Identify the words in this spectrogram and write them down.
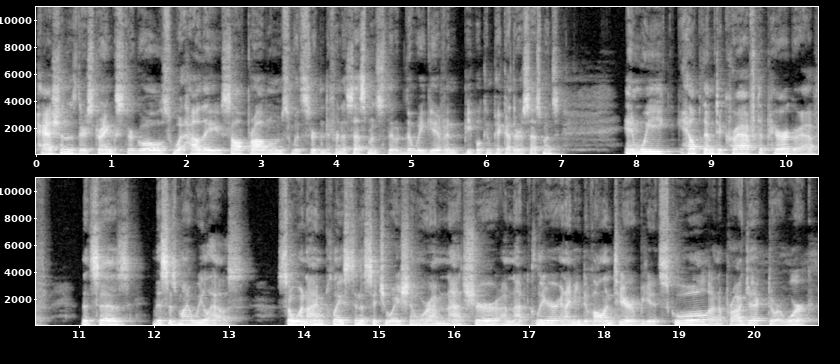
passions, their strengths, their goals, what how they solve problems with certain different assessments that, that we give, and people can pick other assessments. And we help them to craft a paragraph that says, This is my wheelhouse. So when I'm placed in a situation where I'm not sure, I'm not clear, and I need to volunteer, be it at school, on a project, or at work,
